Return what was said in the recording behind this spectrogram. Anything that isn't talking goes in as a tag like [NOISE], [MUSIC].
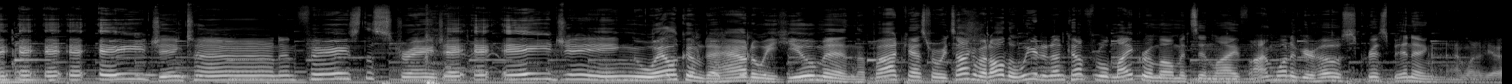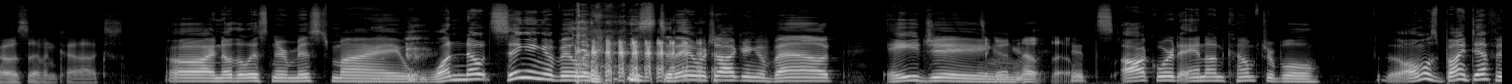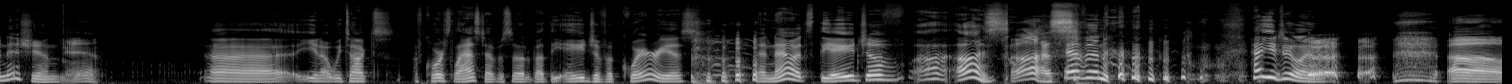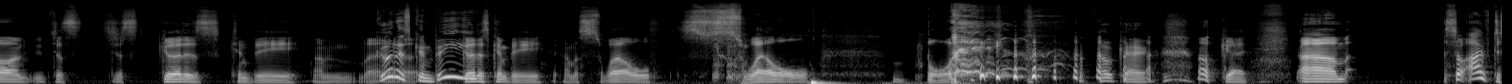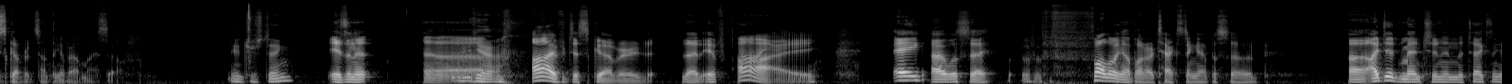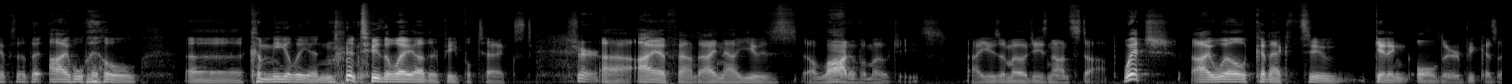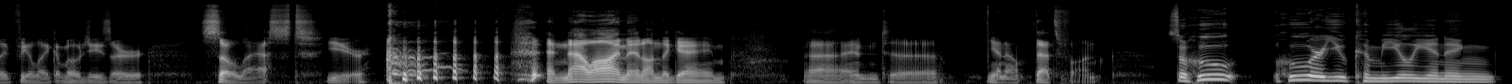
aging, turn and face the strange. Aging. Welcome to How Do We Human, the podcast where we talk about all the weird and uncomfortable micro moments in life. I'm one of your hosts, Chris Binning. I'm one of your hosts, Evan Cox. Oh, I know the listener missed my [COUGHS] one note singing abilities. [LAUGHS] Today we're talking about aging. It's a good note, though. It's awkward and uncomfortable, almost by definition. yeah. Uh, you know, we talked, of course, last episode about the age of Aquarius, [LAUGHS] and now it's the age of uh, us. Us. Evan, [LAUGHS] how you doing? [LAUGHS] Oh, I'm just just good as can be. I'm uh, Good as can be. good as can be. I'm a swell, swell boy. okay. okay. Um. So I've discovered something about myself, Interesting. isn't it? Uh, yeah. I've discovered that if I, A, I will say, f- following up on our texting episode, uh, I did mention in the texting episode that I will uh, chameleon [LAUGHS] to the way other people text. Sure. Uh, I have found I now use a lot of emojis. I use emojis nonstop, which I will connect to getting older because I feel like emojis are so last year. [LAUGHS] and now I'm in on the game. Uh, and, uh, you know, that's fun. So who who are you chameleoning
